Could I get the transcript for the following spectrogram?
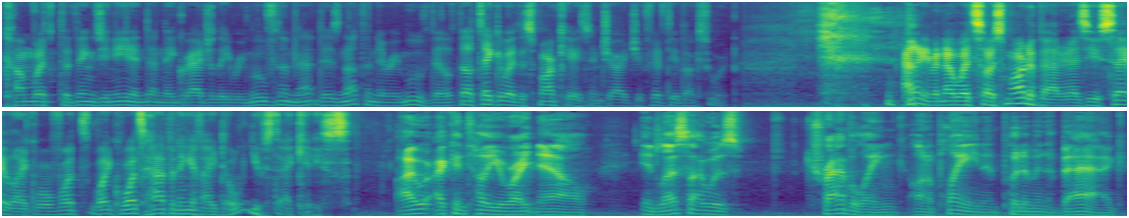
come with the things you need, and then they gradually remove them. That, there's nothing to remove. They'll they'll take away the smart case and charge you fifty bucks for it. I don't even know what's so smart about it, as you say. Like, well, what's like what's happening if I don't use that case? I, I can tell you right now, unless I was traveling on a plane and put them in a bag,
